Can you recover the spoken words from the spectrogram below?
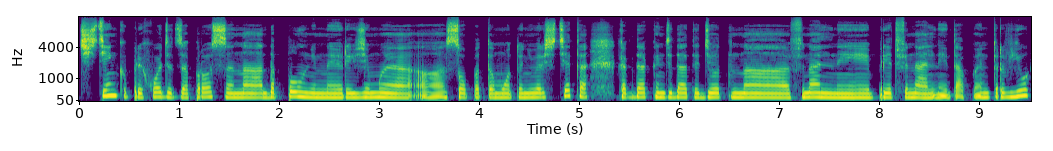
частенько приходят запросы на дополненные резюме э, с опытом от университета, когда кандидат идет на финальные, предфинальные этапы интервью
